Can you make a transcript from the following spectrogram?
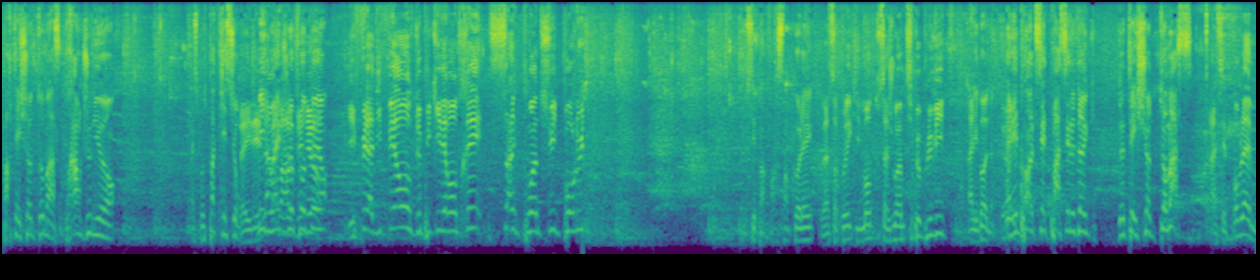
par Tayshaun Thomas. Brown Jr. Elle se pose pas de questions. Bah, il est là, Mid-range, Brown le Junior. flotteur. Il fait la différence depuis qu'il est rentré. 5 points de suite pour lui. C'est par Vincent Collet. Vincent Collet qui demande que ça joue un petit peu plus vite. Elle est bonne. Elle est bonne cette passe et le dunk de Tayshaun Thomas. Ah, c'est le problème.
